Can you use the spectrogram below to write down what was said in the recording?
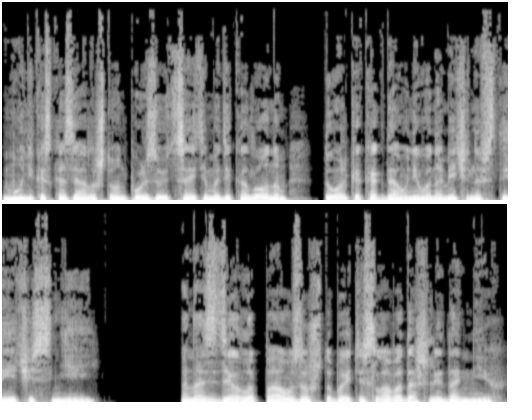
Моника сказала, что он пользуется этим одеколоном только когда у него намечены встречи с ней». Она сделала паузу, чтобы эти слова дошли до них.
